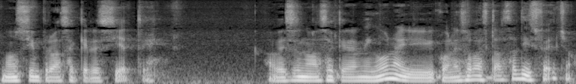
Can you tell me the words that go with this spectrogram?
no siempre vas a querer siete. A veces no vas a querer ninguna y con eso vas a estar satisfecho.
